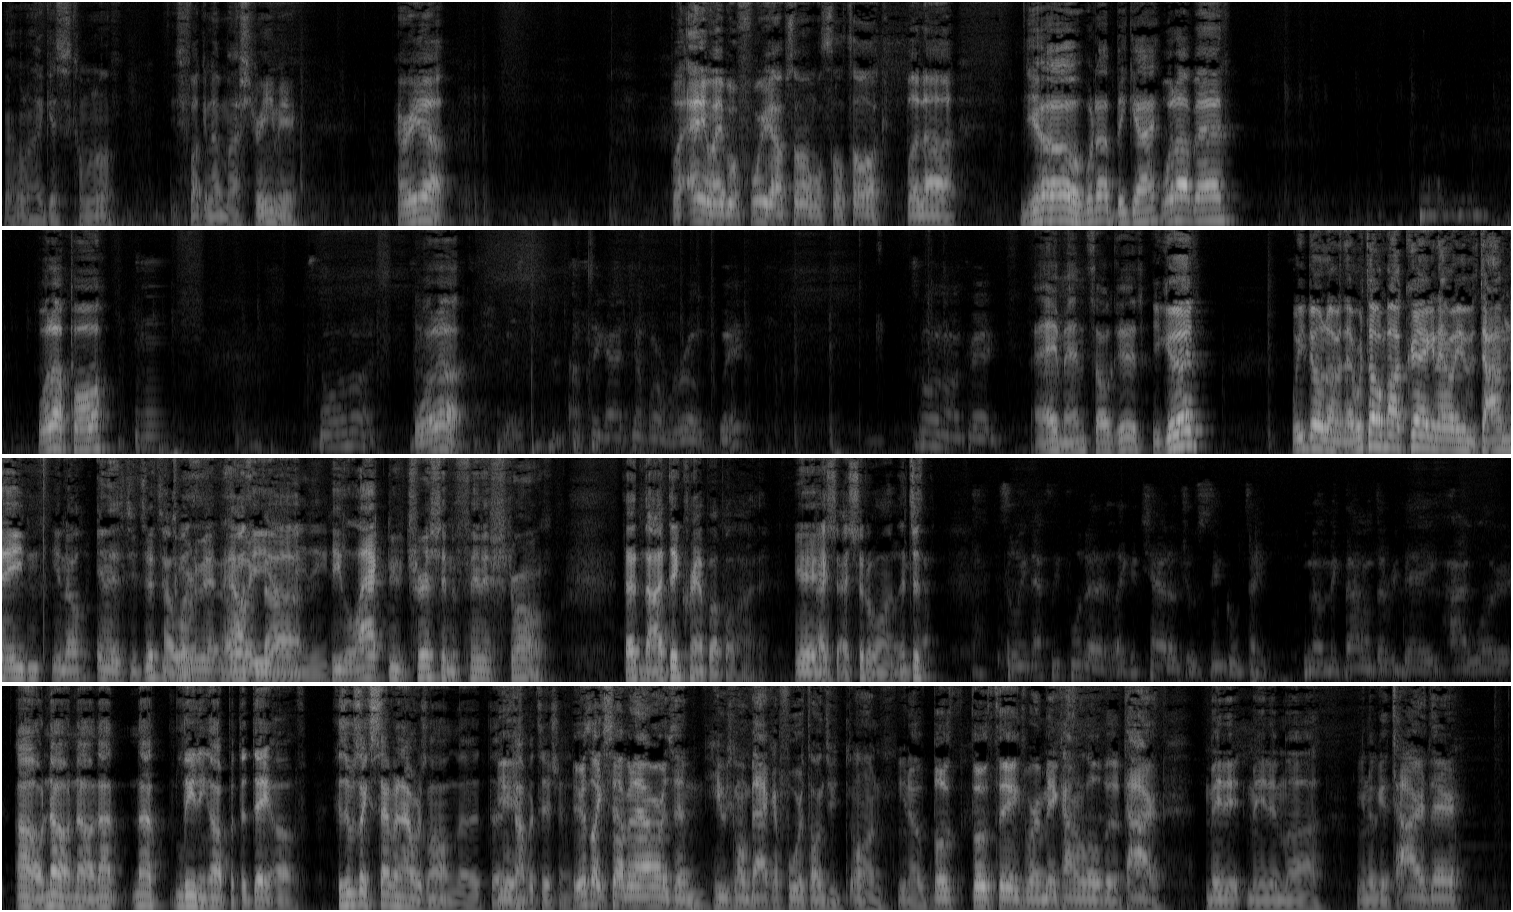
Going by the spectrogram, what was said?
I don't know. I guess it's coming on. He's fucking up my stream here. Hurry up. But anyway, before he hops on, we'll still talk. But uh, Yo, what up, big guy? what up, man? What up, Paul? What's going on? What up? I think I jump on real quick. What's going on, Craig? Hey, man, it's all good. You good? What you doing over there? We're talking about Craig and how he was dominating, you know, in his jiu-jitsu I was- tournament and how he uh, he lacked nutrition to finish strong. That no, I did cramp up a lot. Yeah. I, sh- I should have won. It just So he definitely pulled a like a Chad single type. You know, McDonald's every day, high water. oh no no not not leading up, but the day of because it was like seven hours long the the Yeah. competition. It was like seven hours, and he was going back and forth on on you know both both things where it made kind of a little bit of tired. Made it made him uh you know get tired there.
